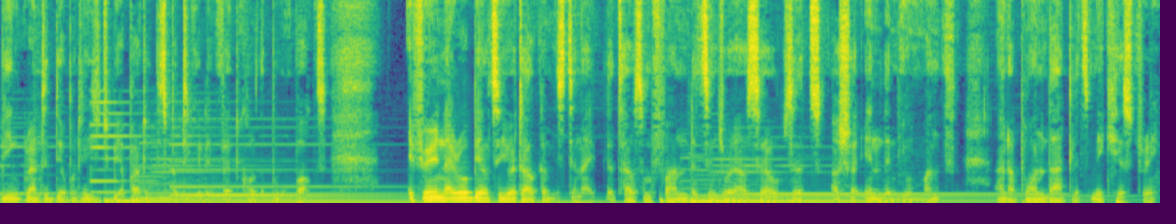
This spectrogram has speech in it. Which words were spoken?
being granted the opportunity to be a part of this particular event called the Boombox. If you're in Nairobi, I'll see you at Alchemist tonight. Let's have some fun. Let's enjoy ourselves. Let's usher in the new month. And upon that, let's make history.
